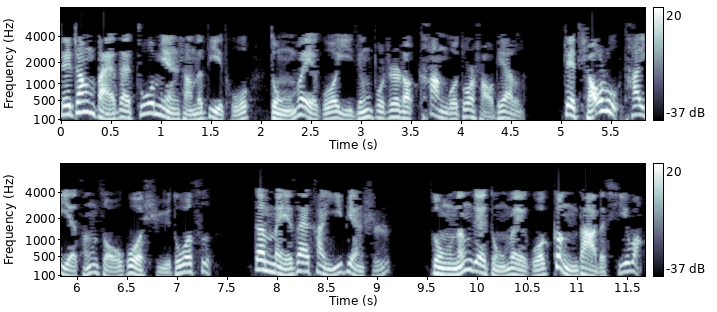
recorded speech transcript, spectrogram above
这张摆在桌面上的地图，董卫国已经不知道看过多少遍了。这条路他也曾走过许多次，但每再看一遍时，总能给董卫国更大的希望，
